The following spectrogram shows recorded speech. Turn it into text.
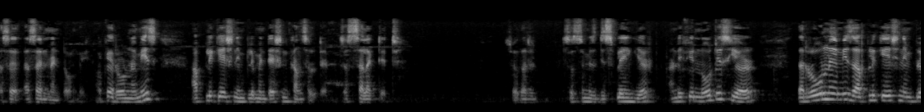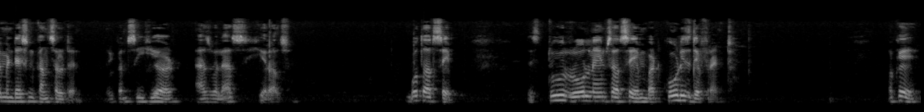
as assignment only. Okay role name is application implementation consultant. Just select it. So that system is displaying here. And if you notice here the role name is application implementation consultant. You can see here as well as here also. Both are same these two role names are same but code is different. Okay.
